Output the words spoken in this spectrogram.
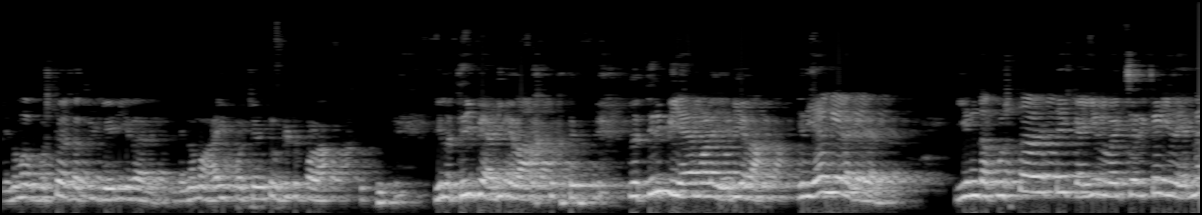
என்னமோ புஸ்தகத்தை தூக்கி எரிக்கிறாரு என்னமோ ஆகி போச்சுன்ட்டு விட்டுட்டு போகலாம் இல்லை திருப்பி அடிக்கலாம். இல்லை திருப்பி என் மேலே எரியலாம் இது என் கையில் கிடையாது. இந்த புஸ்தகத்தை கையில் வச்சிருக்கேன் இதை என்ன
